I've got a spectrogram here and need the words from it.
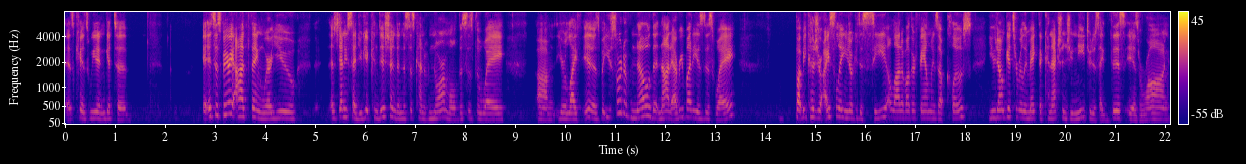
as kids we didn't get to it's this very odd thing where you as jenny said you get conditioned and this is kind of normal this is the way um, your life is, but you sort of know that not everybody is this way. But because you're isolating, you don't get to see a lot of other families up close. You don't get to really make the connections you need to to say, this is wrong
